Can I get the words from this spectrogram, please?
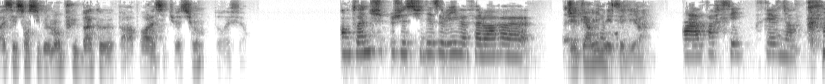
assez sensiblement plus bas que par rapport à la situation de référence. Antoine, je suis désolée, il va falloir. J'ai terminé, Célia. Ah parfait, très bien.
